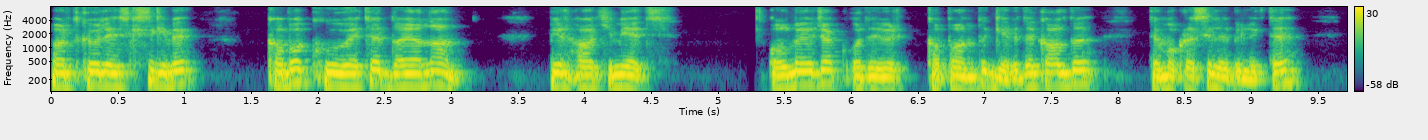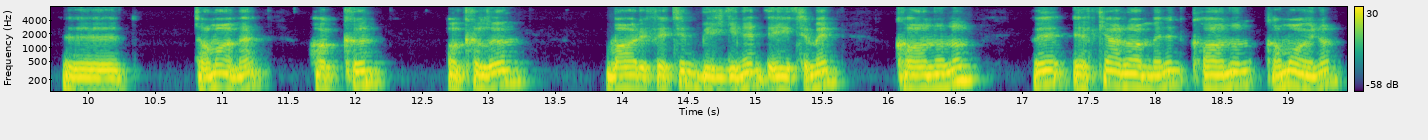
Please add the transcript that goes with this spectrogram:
Artık öyle eskisi gibi kaba kuvvete dayanan bir hakimiyet olmayacak. O devir kapandı, geride kaldı. Demokrasiyle birlikte e, tamamen hakkın, akılın, marifetin, bilginin, eğitimin, kanunun ve efkar rahmenin, kanun, kamuoyunun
